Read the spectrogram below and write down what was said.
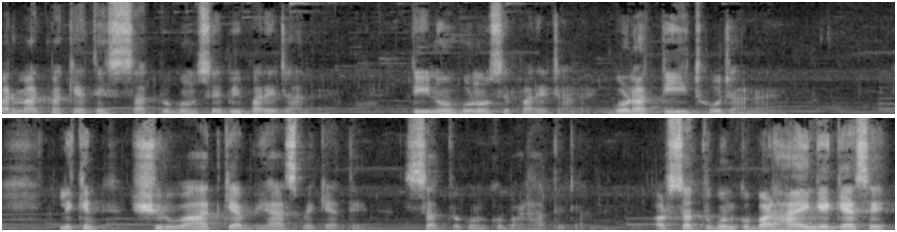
परमात्मा कहते हैं, सत्व गुण से भी परे जाना है, तीनों गुणों से परे जाना है, गुणातीत हो जाना है। लेकिन शुरुआत के अभ्यास में कहते हैं, सत्वगुण को बढ़ाते जाना और सत्वगुण को बढ़ाएँगे कैसे?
